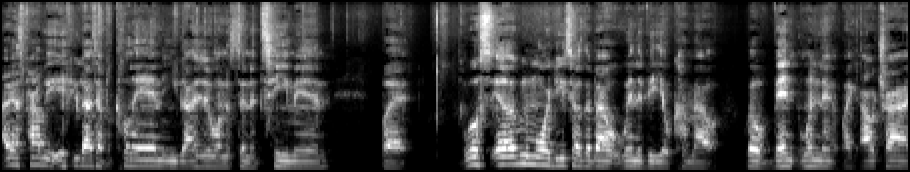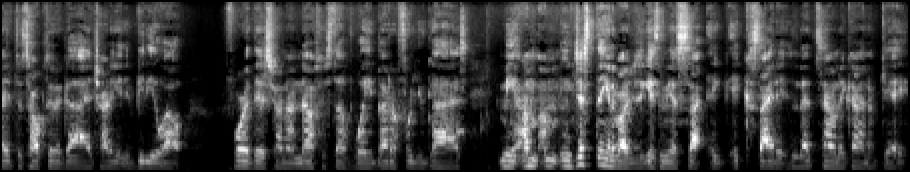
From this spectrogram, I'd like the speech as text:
I guess probably if you guys have a clan and you guys just want to send a team in, but we'll see, it'll be more details about when the video come out. Well, then when the, like I'll try to talk to the guy, try to get the video out for this, trying to announce the stuff way better for you guys. I mean, I'm, I'm just thinking about it just gets me excited, and that sounded kind of gay.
